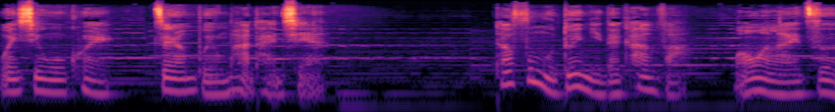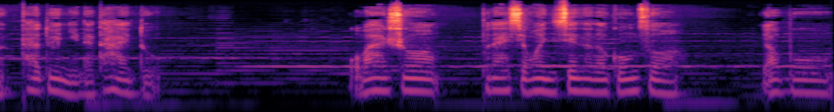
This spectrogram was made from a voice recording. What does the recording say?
问心无愧，自然不用怕谈钱。他父母对你的看法，往往来自他对你的态度。我爸说不太喜欢你现在的工作，要不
